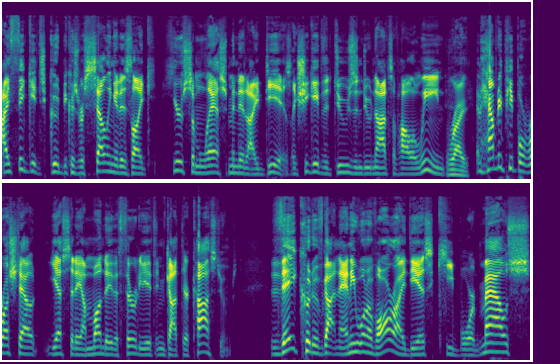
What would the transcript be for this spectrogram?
I think it's good because we're selling it as like, here's some last minute ideas. Like she gave the do's and do nots of Halloween. Right. And how many people rushed out yesterday on Monday, the 30th, and got their costumes? They could have gotten any one of our ideas keyboard, mouse,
